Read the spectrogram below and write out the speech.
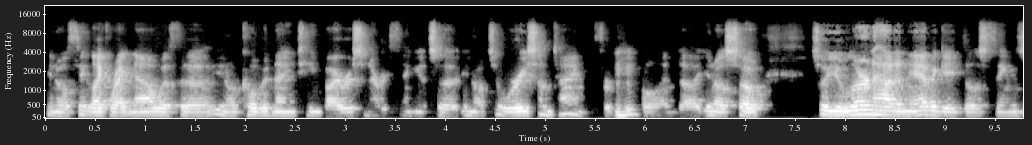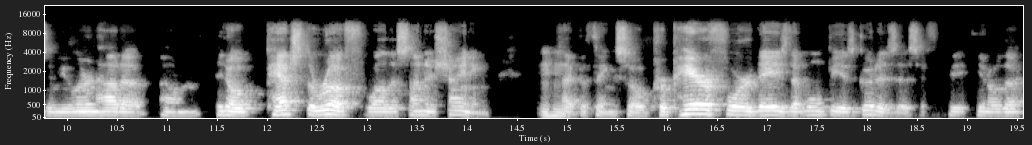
you know, think like right now with the you know COVID nineteen virus and everything, it's a you know it's a worrisome time for mm-hmm. people, and uh, you know, so so you learn how to navigate those things and you learn how to um, you know patch the roof while the sun is shining mm-hmm. type of thing so prepare for days that won't be as good as this if you know the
